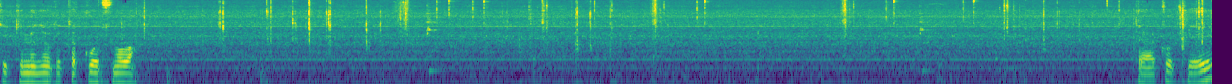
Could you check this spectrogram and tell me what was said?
Тільки мені от це коцнуло. Так, окей.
